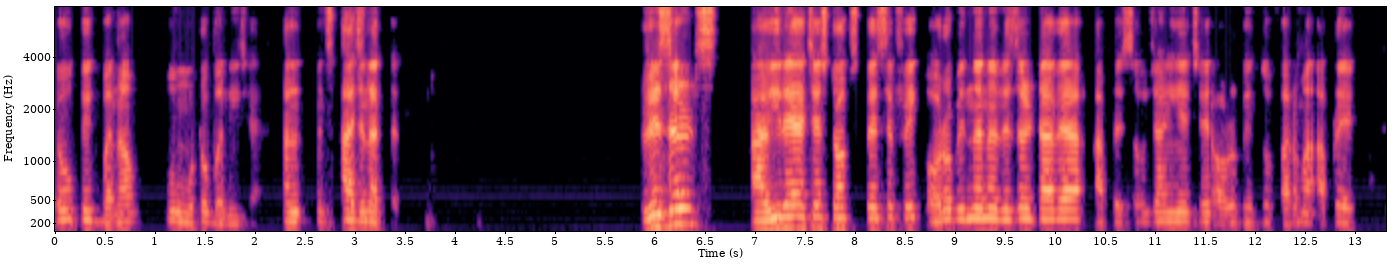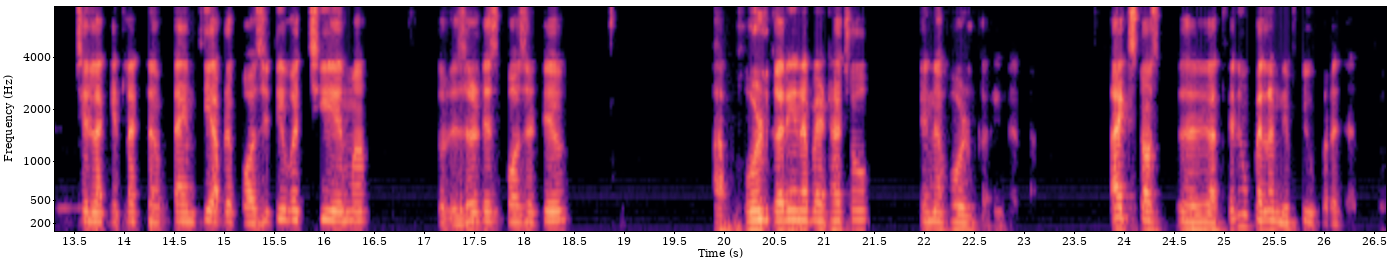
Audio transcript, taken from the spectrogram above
એવું કંઈક બનાવ બહુ મોટો બની જાય. આજના રિઝલ્ટ આવી રહ્યા છે સ્ટોક સ્પેસિફિક ઓરોબિંદોના રિઝલ્ટ આવ્યા. આપણે સૌ જાણીએ છીએ ઓરોબિંદો ફાર્મા આપણે છેલ્લા કેટલાક ટાઈમથી આપણે પોઝિટિવ જ છીએ એમાં. તો રિઝલ્ટ ઇઝ પોઝિટિવ આપ હોલ્ડ કરીને બેઠા છો. એને હોલ્ડ કરીને આ એક સ્ટોક વાત કરી. હું પહેલા નિફ્ટી ઉપર જ આવ્યો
